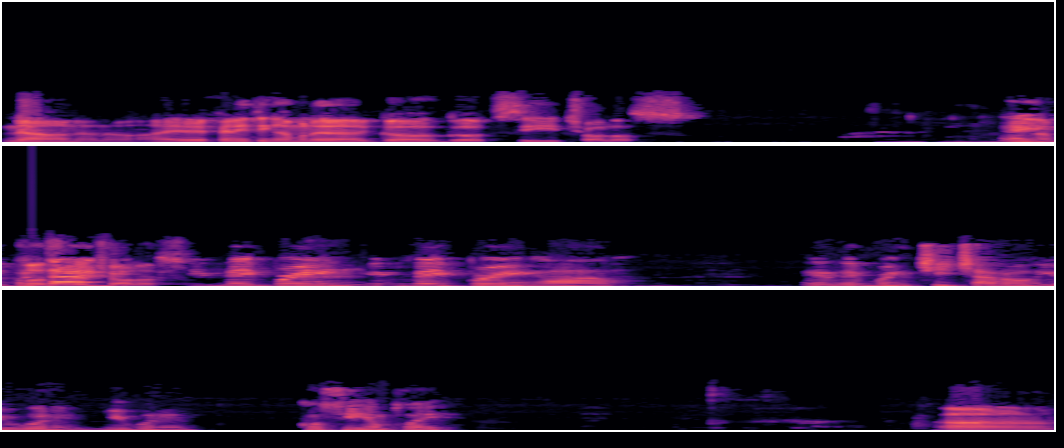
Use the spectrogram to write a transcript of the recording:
No, no, no. I, if anything, I'm gonna go go see Xolos. Hey, I'm but Dad, to Xolos. if they bring, if they bring, uh, if they bring Chicharo, you wouldn't, you wouldn't go see him play. Uh,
